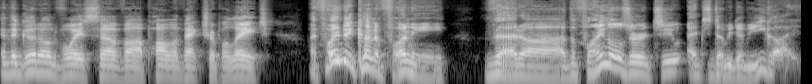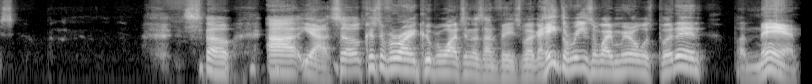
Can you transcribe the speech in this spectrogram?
in the good old voice of uh Paul Levesque Triple H. I find it kind of funny that uh the finals are two ex WWE guys. So uh yeah, so Christopher Ryan Cooper watching this on Facebook. I hate the reason why Miro was put in, but man,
